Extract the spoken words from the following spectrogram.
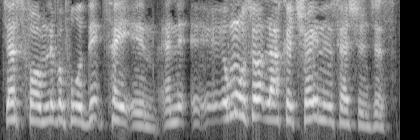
just from Liverpool dictating. And it, it almost felt like a training session just.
